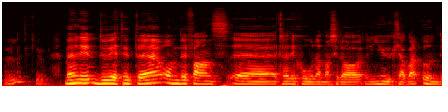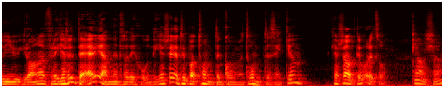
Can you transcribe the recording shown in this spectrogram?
det är lite kul. Men det- du vet inte om det fanns eh, tradition att man skulle ha julklappar under julgranen? För det kanske inte är egentligen en tradition. Det kanske är typ att tomten kommer med tomtesäcken. Kanske alltid varit så. Kanske.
